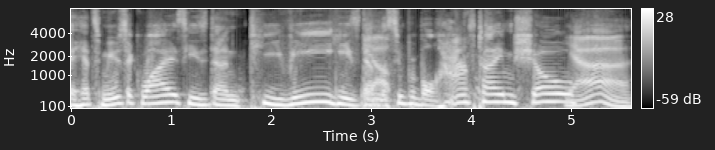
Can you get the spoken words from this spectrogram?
the hits music wise. He's done TV. He's done Yeah. the Super Bowl halftime show. Yeah.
